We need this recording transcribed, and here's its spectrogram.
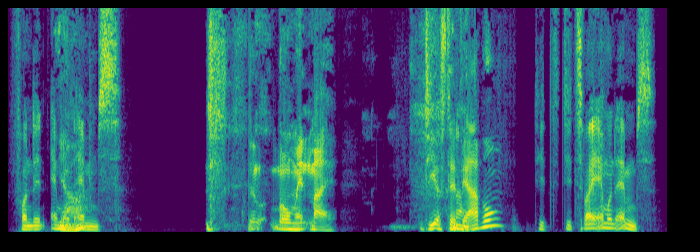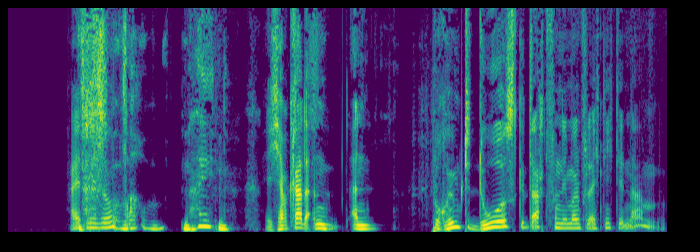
von den Ja. M&Ms? Moment mal. Die aus der Nein. Werbung? Die, die zwei M&Ms. Heißen die so? Warum? Nein. Ich habe gerade an, an berühmte Duos gedacht, von denen man vielleicht nicht den Namen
